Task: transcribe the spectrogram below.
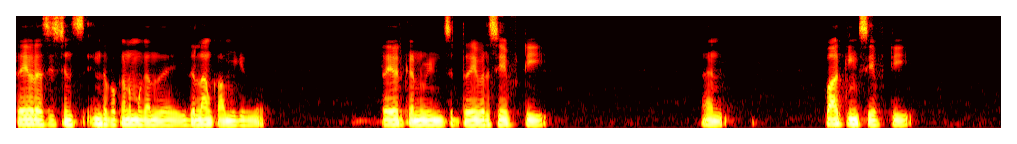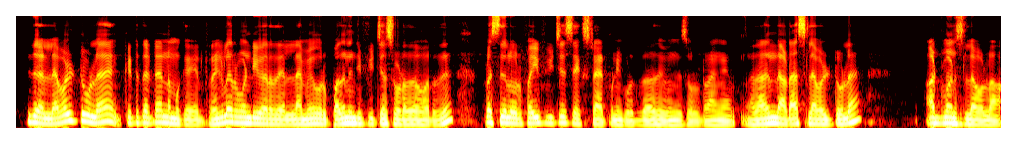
டிரைவர் அசிஸ்டன்ஸ் இந்த பக்கம் நமக்கு அந்த இதெல்லாம் காமிக்குது. Driver convenience driver safety and parking safety இதில் லெவல் டூவில் கிட்டத்தட்ட நமக்கு ரெகுலர் வண்டி வர்றது எல்லாமே ஒரு பதினஞ்சு ஃபீச்சர்ஸோட தான் வருது. ப்ளஸ் இதில் ஒரு ஃபைவ் ஃபீச்சர்ஸ் எக்ஸ்ட்ரா ஆட் பண்ணி கொடுத்ததாக இவங்க சொல்கிறாங்க அதாவது இந்த அடாஸ் லெவல் டூவில் அட்வான்ஸ் லெவலாக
